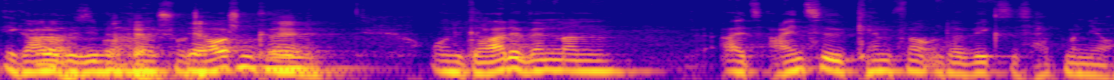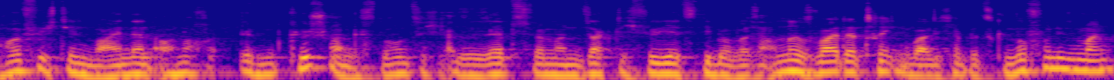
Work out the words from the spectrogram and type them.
Egal, ob Ah, ihr sie mit okay. anderen schon Ja, tauschen könnt. Und gerade wenn man als Einzelkämpfer unterwegs ist, hat man ja häufig den Wein dann auch noch im Kühlschrank. Es lohnt sich also selbst, wenn man sagt, ich will jetzt lieber was anderes weiter trinken, weil ich habe jetzt genug von diesem Wein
